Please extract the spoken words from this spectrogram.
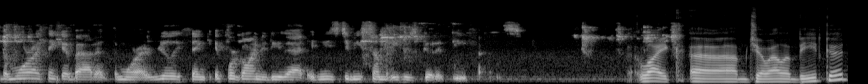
the more I think about it, the more I really think if we're going to do that, it needs to be somebody who's good at defense. Like um, Joel Embiid, good.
